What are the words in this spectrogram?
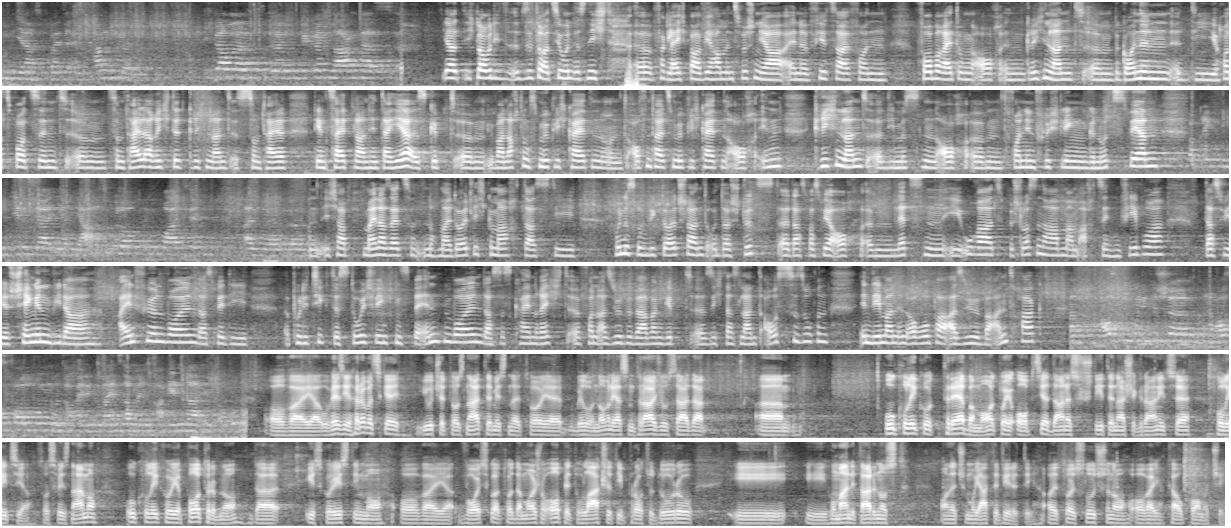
wir heute empfangen können. Ich glaube, äh, wir können sagen, dass ja, ich glaube, die Situation ist nicht äh, vergleichbar. Wir haben inzwischen ja eine Vielzahl von Vorbereitungen auch in Griechenland ähm, begonnen. Die Hotspots sind ähm, zum Teil errichtet. Griechenland ist zum Teil dem Zeitplan hinterher. Es gibt ähm, Übernachtungsmöglichkeiten und Aufenthaltsmöglichkeiten auch in Griechenland. Äh, die müssten auch ähm, von den Flüchtlingen genutzt werden. Ich habe meinerseits nochmal deutlich gemacht, dass die Bundesrepublik Deutschland unterstützt äh, das, was wir auch im letzten EU-Rat beschlossen haben am 18. Februar, dass wir Schengen wieder einführen wollen, dass wir die äh, Politik des Durchwinkens beenden wollen, dass es kein Recht äh, von Asylbewerbern gibt, sich das Land auszusuchen, in dem man in Europa Asyl beantragt. Außenpolitische Herausforderungen und auch eine gemeinsame Agenda in Ovaj, u vezi Hrvatske, jučer to znate, mislim da je to bilo novinama, ja sam tražio sada, ukoliko trebamo, to je opcija, danas štite naše granice policija, to svi znamo, ukoliko je potrebno da iskoristimo ovaj, vojsku, a to da možemo opet ulakšati proceduru i, i humanitarnost, onda ćemo i aktivirati. Ali to je slučajno ovaj, kao pomoći.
